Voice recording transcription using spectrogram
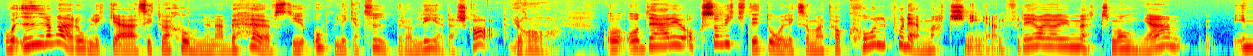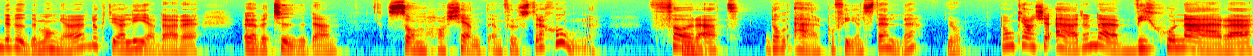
Och I de här olika situationerna behövs det ju olika typer av ledarskap. Ja. Och, och där är det också viktigt då liksom att ha koll på den matchningen. För det har jag ju mött många individer, många duktiga ledare över tiden som har känt en frustration för mm. att de är på fel ställe. Ja. De kanske är den där visionära,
